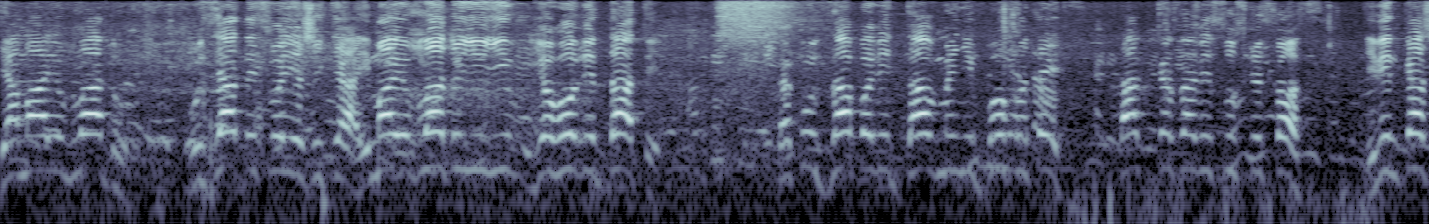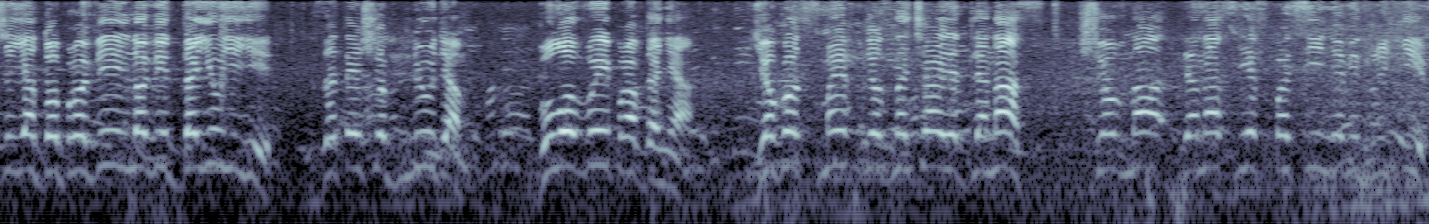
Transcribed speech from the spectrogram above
Я маю владу узяти своє життя і маю владу її, його віддати. Таку заповідь дав мені Бог Отець. Так казав Ісус Христос. І Він каже: Я добровільно віддаю її за те, щоб людям було виправдання. Його смерть означає для нас, що в на- для нас є спасіння від гріхів,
